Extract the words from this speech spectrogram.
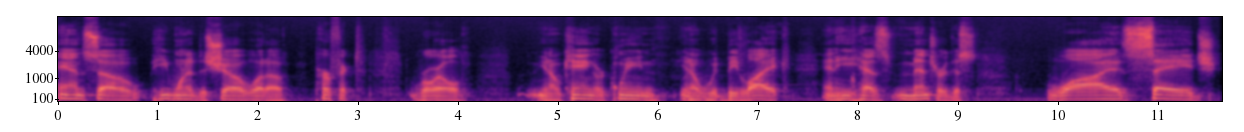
And so he wanted to show what a perfect royal, you know, king or queen, you know, would be like. And he has mentored this wise sage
